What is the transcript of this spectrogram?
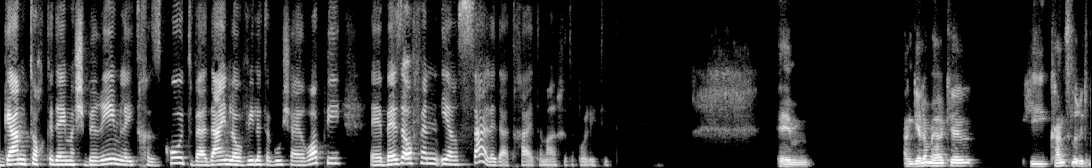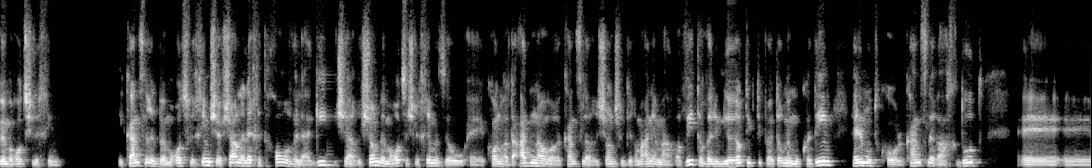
וגם תוך כדי משברים להתחזקות ועדיין להוביל את הגוש האירופי. אה, באיזה אופן היא הרסה לדעתך את המערכת הפוליטית? אמ, אנגלה מרקל היא קאנצלרית במרוץ שליחים. היא קאנצלרית במרוץ שליחים שאפשר ללכת אחורה ולהגיד שהראשון במרוץ השליחים הזה הוא אה, קונרד אדנאואר, הקאנצלר הראשון של גרמניה המערבית, אבל אם להיות טיפ טיפה יותר ממוקדים, הלמוט קול, קאנצלר האחדות אה, אה,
